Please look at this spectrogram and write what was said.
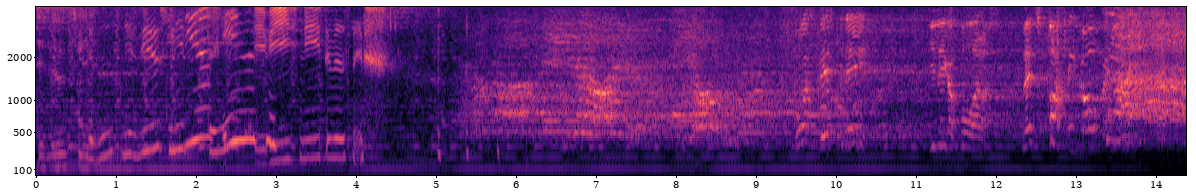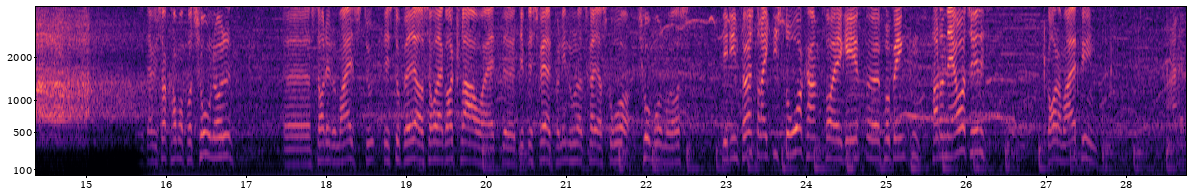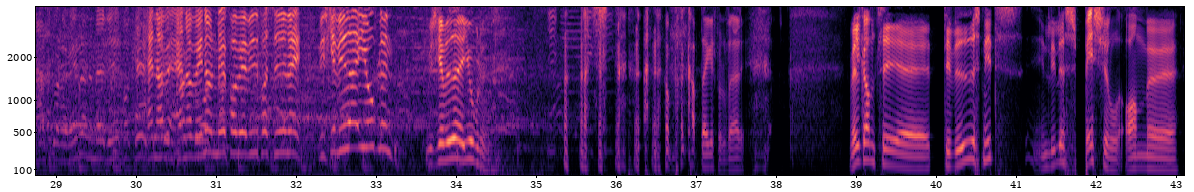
Det hvide snit. Det hvide snit. Det hvide snit. Det hvide Det hvide snit. Det hvide snit. Vores bedste dage, de ligger foran os. Let's fucking go, man! Da vi så kommer på 2-0, øh, så er det meget desto bedre, og så var jeg godt klar over, at øh, det blev svært for 1903 at score to mål mod os. Det er din første rigtig store kamp for AGF øh, på bænken. Har du nerver til det? Det går da meget fint. Han har, han har vennerne med for at vide fra siden af. Vi skal videre i jublen. Vi skal videre i julen. nice. Bare kamp, der ikke er spillet færdig. Velkommen til øh, Det Hvide Snit. En lille special om øh,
